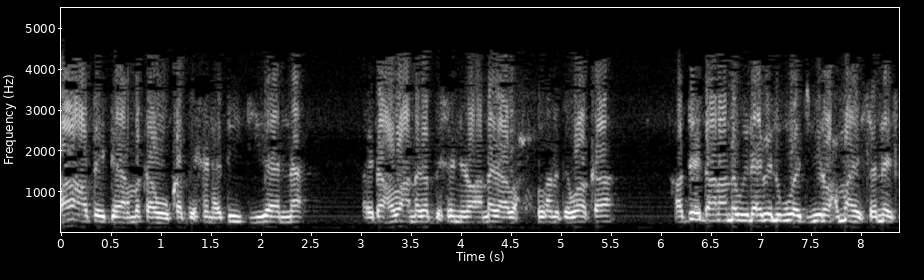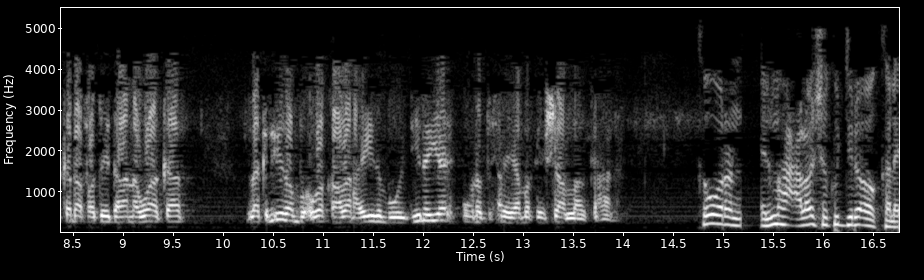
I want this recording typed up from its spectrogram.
haa hadday dhahaan markaa wuu ka bixin hadday diidaanna ay dhahaan wax naga bixinin annagaa wax waa kaa hadday dhahaan anagu ilahay bay nagu waajibiyen wax ma haysana iska dhaaf hadday dhahaana waa kaas laakiin idan bu uga qaadanaya idan bu weydiinaya uuna bixinaya marka insha allahu tacaala ka waran ilmaha caloosha ku jira oo kale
